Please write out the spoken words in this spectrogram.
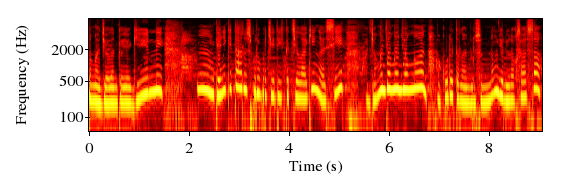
tengah jalan kayak gini. Hmm, kayaknya kita harus berubah jadi kecil lagi nggak sih? Ah, jangan, jangan, jangan. Aku udah terlanjur seneng jadi raksasa.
